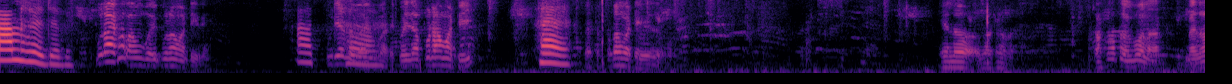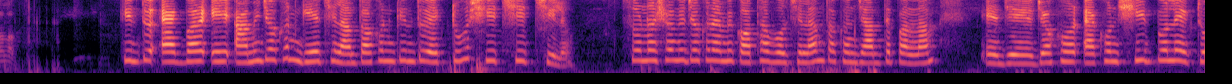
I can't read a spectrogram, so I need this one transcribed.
লাল হয়ে যাবে। পুরা খেলাম বই পুরা মাটি রে। আচ্ছা। কই যা পুরা মাটি? হ্যাঁ। পুরা মাটি হয়ে যাব। এলো কথা কথা তো হইবো না আছে। কিন্তু একবার এই আমি যখন গিয়েছিলাম তখন কিন্তু একটু শীত শীত ছিল। সোনার সঙ্গে যখন আমি কথা বলছিলাম তখন জানতে পারলাম যে যখন এখন শীত বলে একটু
